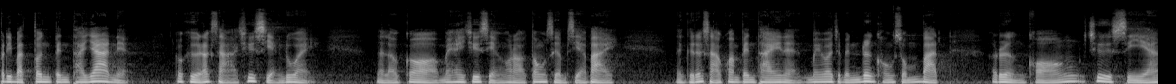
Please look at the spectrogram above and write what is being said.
ปฏิบัติตนเป็นทายาทเนี่ย ก็คือรักษาชื่อเสียงด้วยนะแล้วก็ไม่ให้ชื่อเสียงของเราต้องเสื่อมเสียไปนั่นคือรักษาความเป็นไทยเนี่ยไม่ว่าจะเป็นเรื่องของสมบัติ เรื่องของชื่อเสียง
